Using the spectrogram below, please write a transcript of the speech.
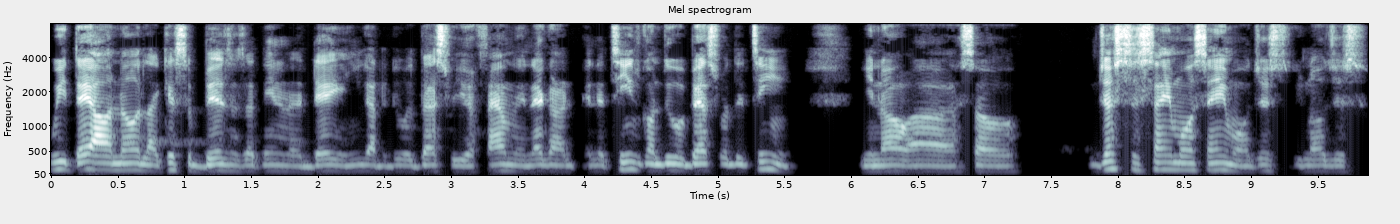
we they all know like it's a business at the end of the day, and you got to do what's best for your family, and they're gonna and the team's gonna do what's best for the team. You know, uh, so just the same old, same old. Just you know, just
